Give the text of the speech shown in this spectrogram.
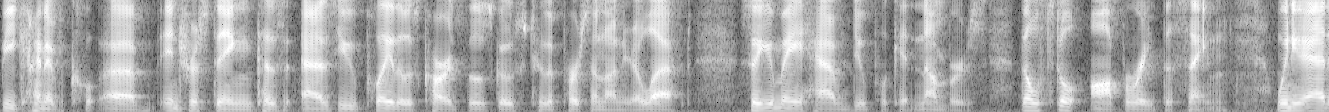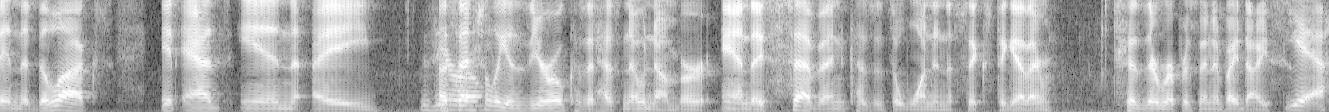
be kind of uh, interesting because as you play those cards, those goes to the person on your left. So you may have duplicate numbers. They'll still operate the same. When you add in the deluxe, it adds in a Zero. essentially a zero because it has no number, and a seven because it's a one and a six together because they're represented by dice yeah,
